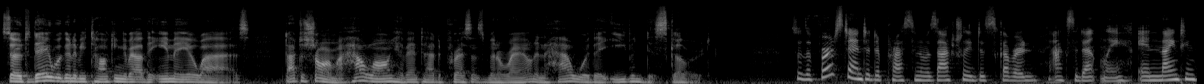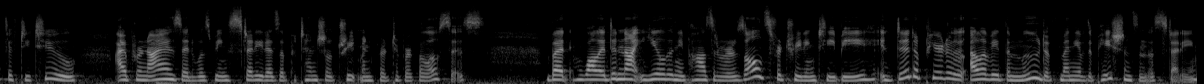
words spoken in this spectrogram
So, today we're going to be talking about the MAOIs. Dr. Sharma, how long have antidepressants been around and how were they even discovered? So, the first antidepressant was actually discovered accidentally. In 1952, iproniazid was being studied as a potential treatment for tuberculosis. But while it did not yield any positive results for treating TB, it did appear to elevate the mood of many of the patients in the study.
